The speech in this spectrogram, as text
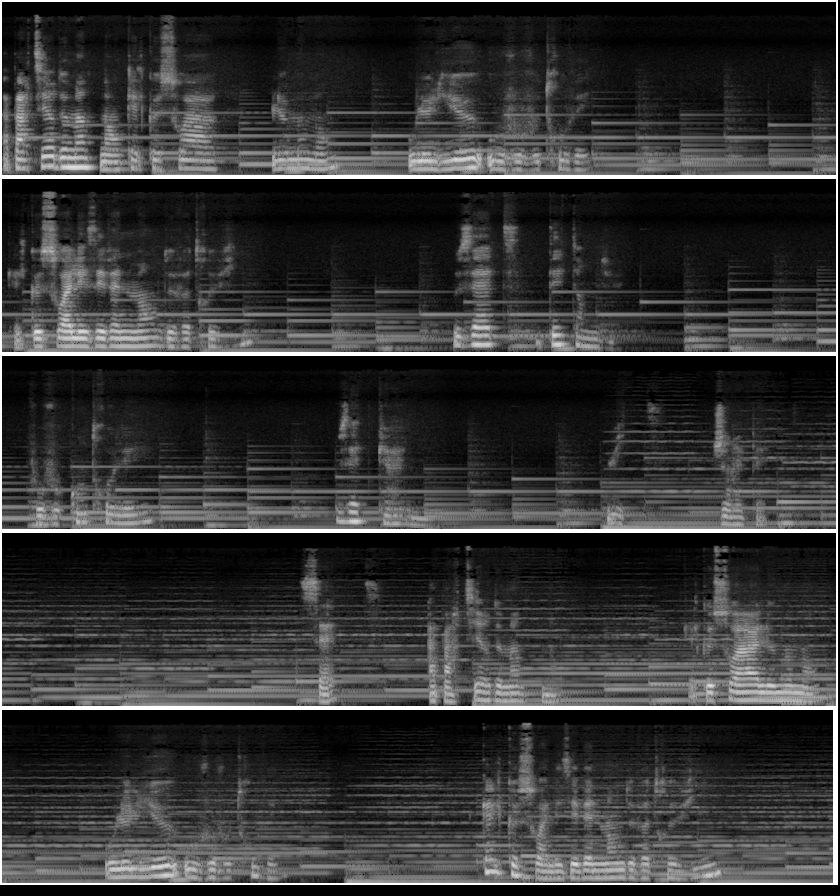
À partir de maintenant, quel que soit le moment ou le lieu où vous vous trouvez, quels que soient les événements de votre vie, vous êtes détendu. Vous vous contrôlez. Vous êtes calme. 8. Je répète. 7. À partir de maintenant, quel que soit le moment ou le lieu où vous vous trouvez, quels que soient les événements de votre vie,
